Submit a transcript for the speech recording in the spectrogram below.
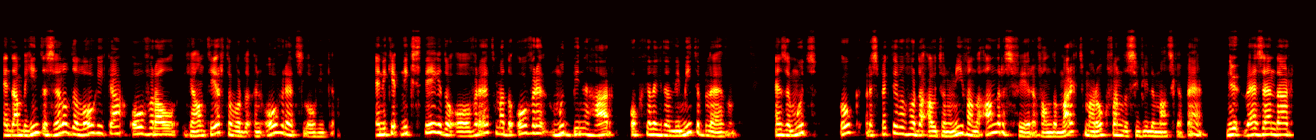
En dan begint dezelfde logica overal gehanteerd te worden, een overheidslogica. En ik heb niks tegen de overheid, maar de overheid moet binnen haar opgelegde limieten blijven. En ze moet ook respect hebben voor de autonomie van de andere sferen, van de markt, maar ook van de civiele maatschappij. Nu, wij zijn daar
